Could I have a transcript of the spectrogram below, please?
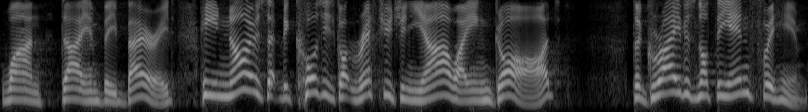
one day and be buried, he knows that because he's got refuge in Yahweh, in God, the grave is not the end for him.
